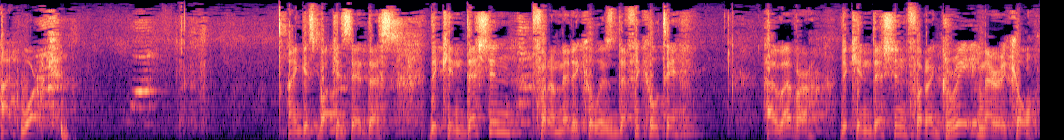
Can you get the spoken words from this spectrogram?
at Work. Angus Buchan said this The condition for a miracle is difficulty. However, the condition for a great miracle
